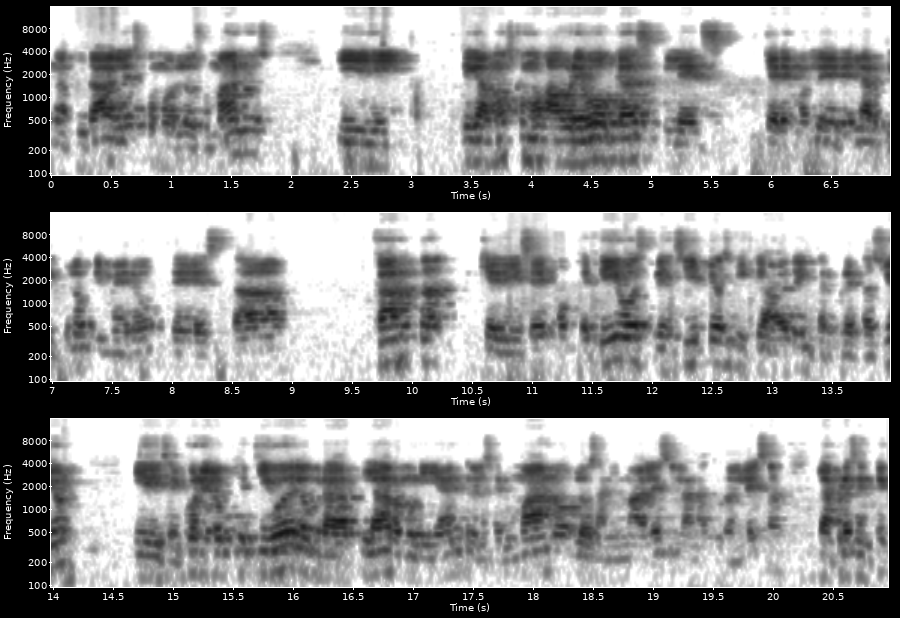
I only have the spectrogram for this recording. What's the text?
naturales como los humanos y, digamos, como abre bocas, les queremos leer el artículo primero de esta carta que dice objetivos, principios y claves de interpretación y dice, con el objetivo de lograr la armonía entre el ser humano, los animales y la naturaleza, la presente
